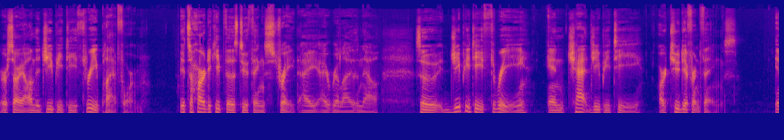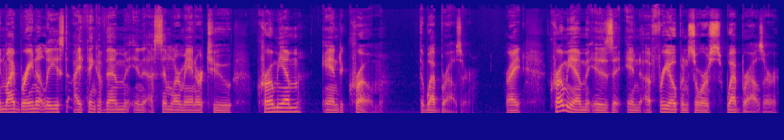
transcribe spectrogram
or sorry, on the GPT 3 platform. It's hard to keep those two things straight, I, I realize now. So, GPT 3 and Chat GPT are two different things. In my brain, at least, I think of them in a similar manner to Chromium and Chrome, the web browser, right? Chromium is in a free open source web browser,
